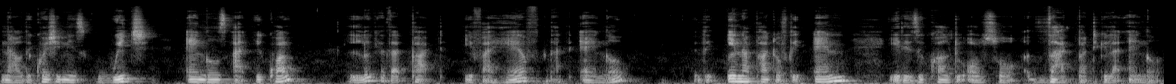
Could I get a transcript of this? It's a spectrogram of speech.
Now the question is which angles are equal? Look at that part. If i have that angle the inner part of the n it is equal to also that particular angle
